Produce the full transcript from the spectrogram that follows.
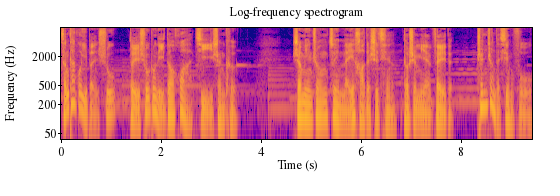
曾看过一本书，对书中的一段话记忆深刻：生命中最美好的事情都是免费的，真正的幸福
